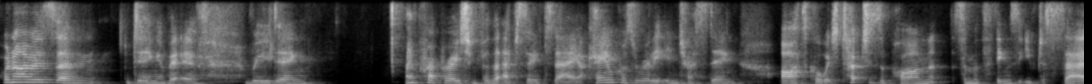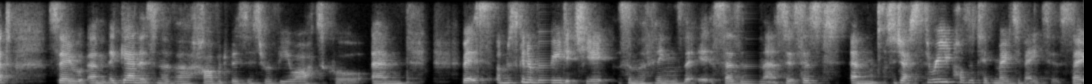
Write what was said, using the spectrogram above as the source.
when I was um doing a bit of reading and preparation for the episode today, I came across a really interesting article which touches upon some of the things that you've just said. So um, again, it's another Harvard Business Review article, um, but I'm just going to read it to you. Some of the things that it says in there. So it says um, suggests three positive motivators. So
